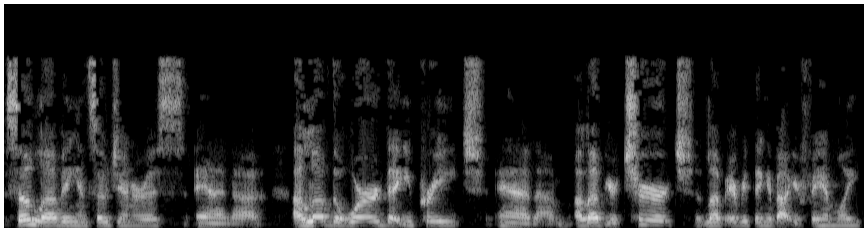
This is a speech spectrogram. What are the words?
so loving and so generous. And, uh, I love the word that you preach and, um, I love your church. I love everything about your family.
